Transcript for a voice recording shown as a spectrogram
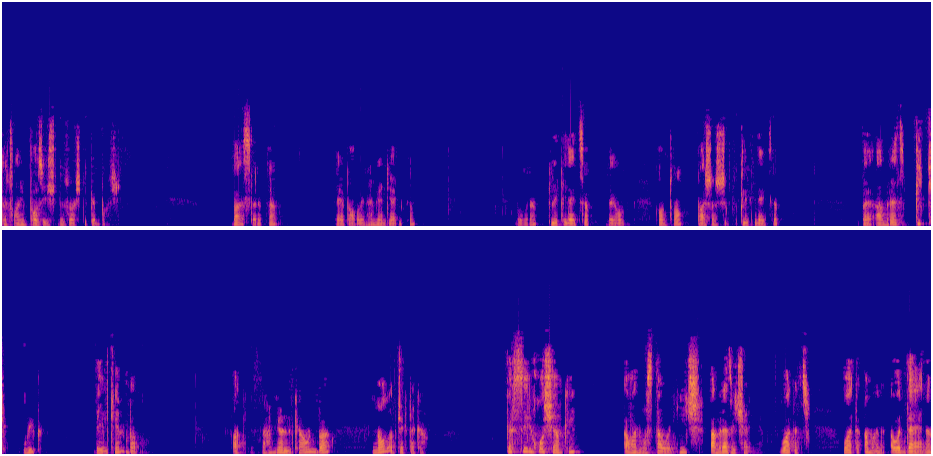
دەتوانین پۆزیشن زۆر شتی پێ باشی با سەرەتا باڵین هەمیان دیاری بکەم بۆرە کلیکی لای چەپ لەگەڵ کۆنتۆڵ پاشان شفت و کلیکی لای چەپ بە ئامرازی پیک ویپ دەیلکێن بەڵ ئاکستا هەمیان لکاون بە نۆڵ ئەبجێکتەکە گەر سری خۆشیان بکەین ئەوان وەستاون هیچ ئامرازێکیان نیە واتە چی واتە ئەمانە ئەوە دایەنە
